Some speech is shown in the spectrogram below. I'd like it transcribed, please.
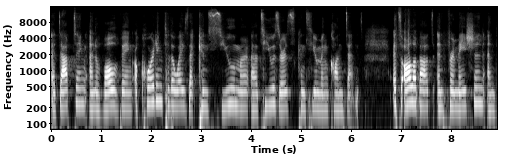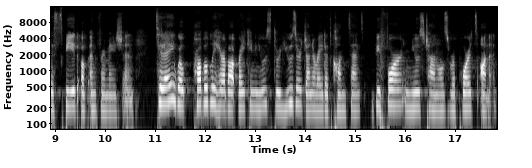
adapting and evolving according to the ways that consumer uh, users consuming content. It's all about information and the speed of information. Today, we'll probably hear about breaking news through user generated content before news channels report on it.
